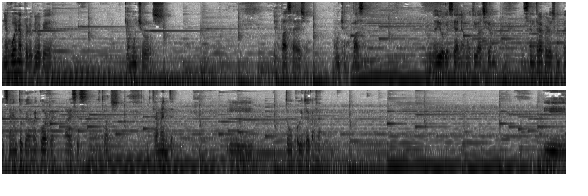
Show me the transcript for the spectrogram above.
no es buena, pero creo que que a muchos les pasa eso, mucho nos pasa. No digo que sea la motivación central, pero es un pensamiento que recorre a veces nuestra mente. Y tomo un poquito de café. Y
